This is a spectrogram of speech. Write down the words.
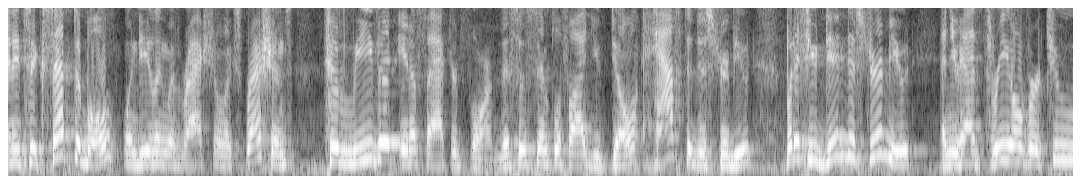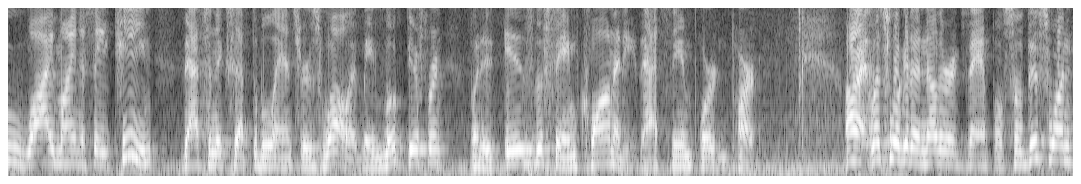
And it's acceptable when dealing with rational expressions to leave it in a factored form. This is simplified. You don't have to distribute. But if you did distribute and you had 3 over 2y minus 18, that's an acceptable answer as well. It may look different, but it is the same quantity. That's the important part. All right, let's look at another example. So this one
